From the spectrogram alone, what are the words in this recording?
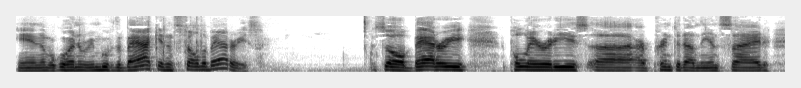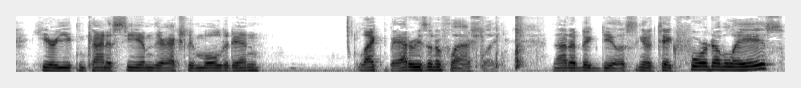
And then we'll go ahead and remove the back and install the batteries. So battery polarities uh, are printed on the inside. Here you can kind of see them. They're actually molded in like batteries in a flashlight. Not a big deal. This is going to take four double A's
